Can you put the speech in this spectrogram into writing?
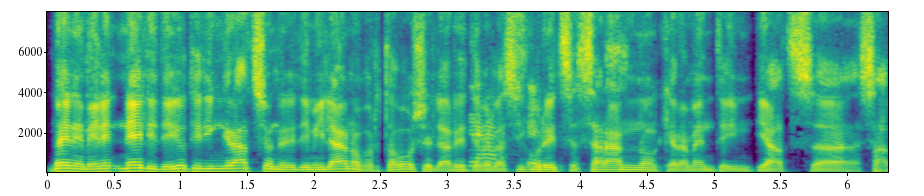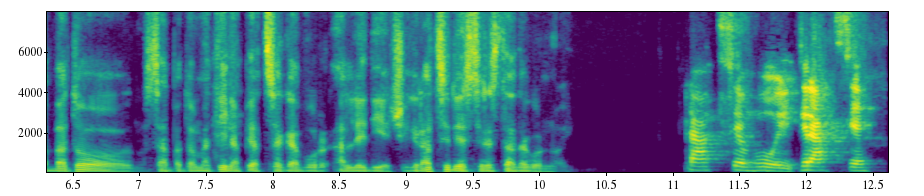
Bene, Nelide, io ti ringrazio. Nelide Milano, portavoce della Rete Grazie. per la Sicurezza, saranno chiaramente in piazza sabato, sabato mattina a Piazza Cavour alle 10. Grazie di essere stata con noi. Grazie a voi, grazie.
